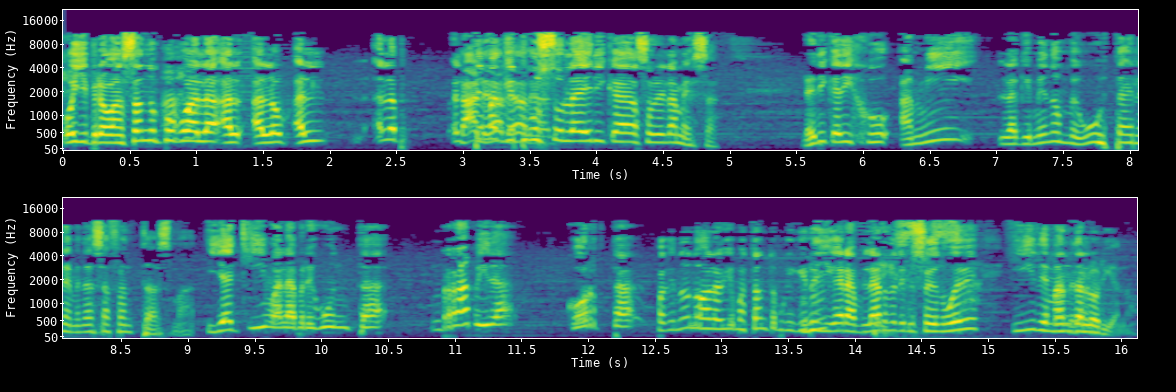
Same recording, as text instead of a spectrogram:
Oye, pero avanzando un poco a la- al, al, al- a la- al Dale, tema dale, que dale, puso la Erika sobre la mesa. La Erika dijo, a mí la que menos me gusta es la amenaza fantasma. Y aquí va la pregunta rápida, corta, para que no nos alarguemos tanto porque quiero llegar a hablar del episodio 9 y de Mandaloriano.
